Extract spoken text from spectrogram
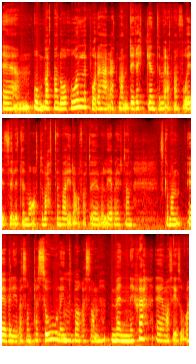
Ehm, och att man då håller på det här att man, det räcker inte med att man får i sig lite mat och vatten varje dag för att överleva utan ska man överleva som person och inte Mm. bara som människa, eh, om man säger så,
